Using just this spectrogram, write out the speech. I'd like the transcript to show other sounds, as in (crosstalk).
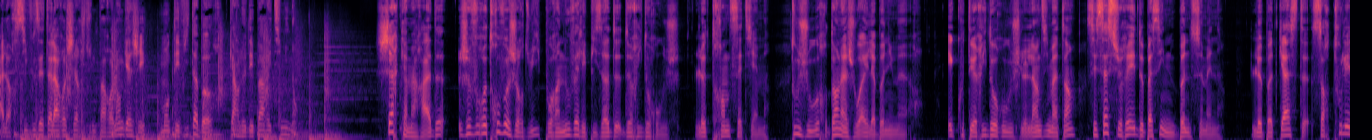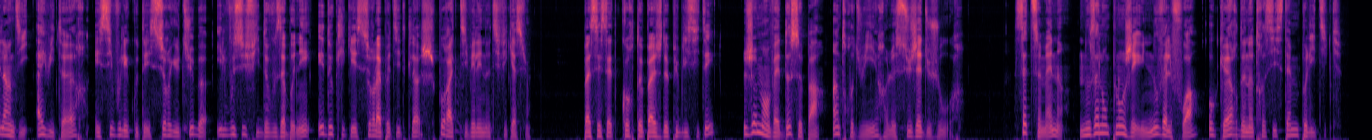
Alors si vous êtes à la recherche d'une parole engagée, montez vite à bord car le départ est imminent. Chers camarades, je vous retrouve aujourd'hui pour un nouvel épisode de Rideau Rouge, le 37e, toujours dans la joie et la bonne humeur. Écouter Rideau Rouge le lundi matin, c'est s'assurer de passer une bonne semaine. Le podcast sort tous les lundis à 8h et si vous l'écoutez sur YouTube, il vous suffit de vous abonner et de cliquer sur la petite cloche pour activer les notifications. Passé cette courte page de publicité, je m'en vais de ce pas introduire le sujet du jour. Cette semaine, nous allons plonger une nouvelle fois au cœur de notre système politique.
